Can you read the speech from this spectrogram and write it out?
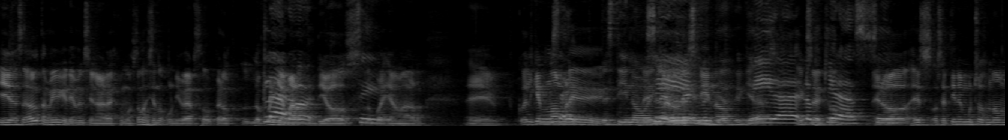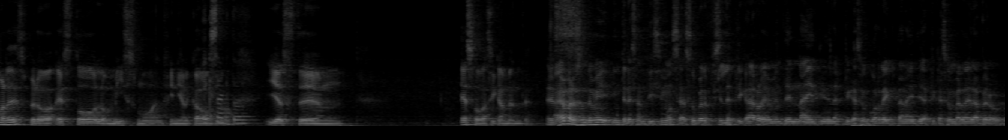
y es algo también que quería mencionar, es como estamos diciendo universo, pero lo puedes Claro, llamar Dios, sí. lo puedes llamar eh, cualquier No sé. nombre. Destino, Sí, destino. entidad que quieras. Vida, lo que Exacto. quieras. sí. Pero es, o sea, tiene muchos nombres, pero es todo lo mismo al fin y al cabo. ¿no? Exacto. Y este. mm, Eso, básicamente. Es- A mí me parece un tema interesantísimo, o sea, súper difícil de explicar. Obviamente nadie tiene la explicación correcta, nadie tiene la explicación verdadera, pero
